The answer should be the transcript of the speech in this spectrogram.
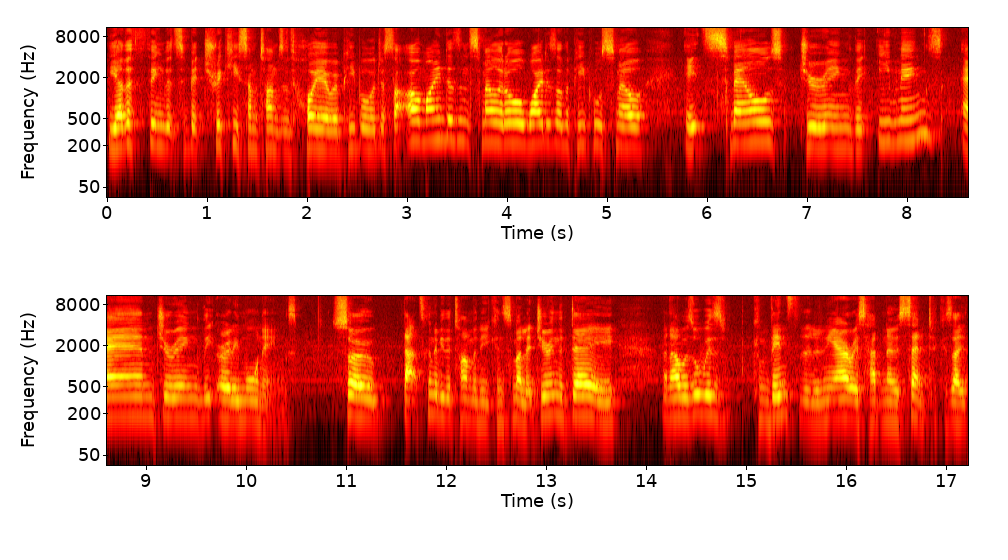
The other thing that's a bit tricky sometimes with Hoya, where people are just like, oh, mine doesn't smell at all. Why does other people smell? It smells during the evenings and during the early mornings. So that's going to be the time when you can smell it. During the day, and I was always convinced that the linearis had no scent because I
